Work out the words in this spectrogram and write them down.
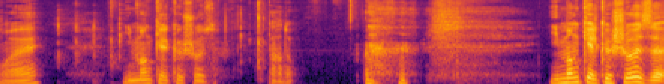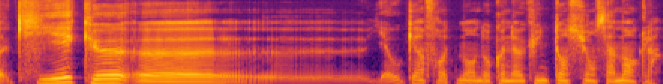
Ouais. Il manque quelque chose. Pardon. il manque quelque chose qui est que euh, il n'y a aucun frottement, donc on n'a aucune tension, ça manque là.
